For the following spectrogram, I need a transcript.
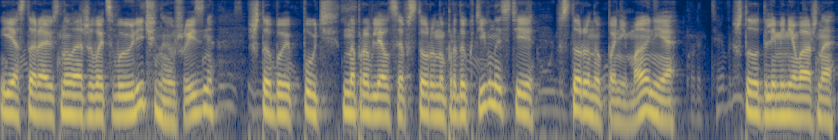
я стараюсь налаживать свою личную жизнь, чтобы путь направлялся в сторону продуктивности, в сторону понимания, что для меня важно,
